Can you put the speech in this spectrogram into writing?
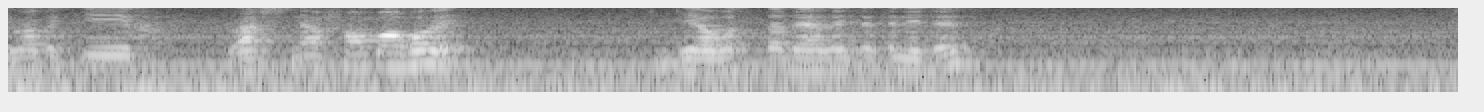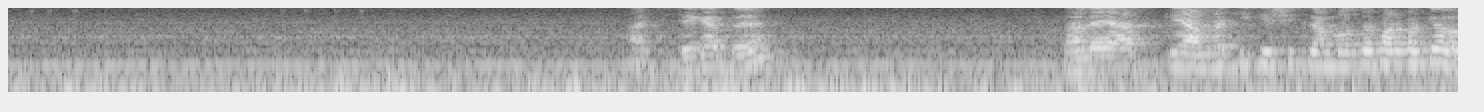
এভাবে কি ক্লাস নেওয়া সম্ভব হবে? যে অবস্থা দেখা যাইতেছে নেটের। আচ্ছা ঠিক আছে। তাহলে আজকে আমরা কি কি শিখলাম বলতে পারবা কেউ?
